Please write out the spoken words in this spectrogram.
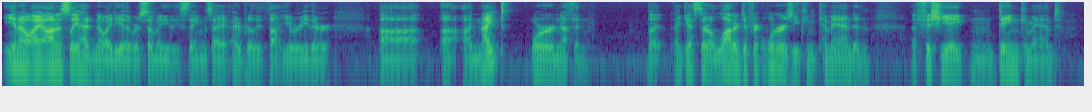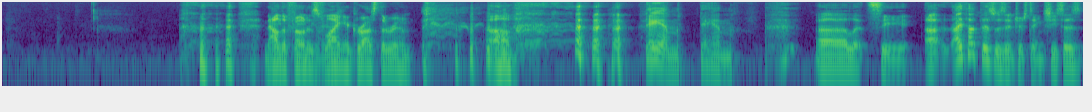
you know, I honestly had no idea there were so many of these things. I, I really thought you were either uh, uh, a knight or nothing. but I guess there are a lot of different orders you can command and officiate and Dame command. now the phone is command. flying across the room. um, Damn, damn. Uh, let's see. Uh, I thought this was interesting. She says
